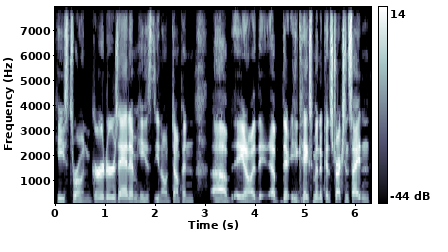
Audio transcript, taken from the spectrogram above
He's throwing girders at him. He's, you know, dumping, uh, you know, uh, he takes him into a construction site, and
